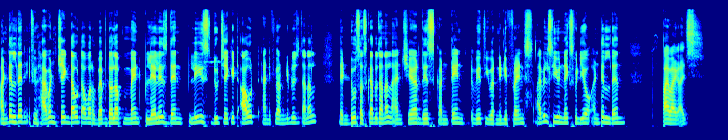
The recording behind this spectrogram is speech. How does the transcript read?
Until then if you haven't checked out our web development playlist then please do check it out. And if you are new to the channel then do subscribe to the channel and share this content with your needy friends. I will see you in next video. Until then bye bye guys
